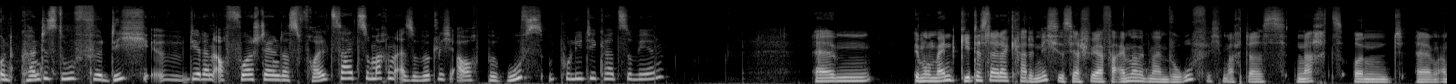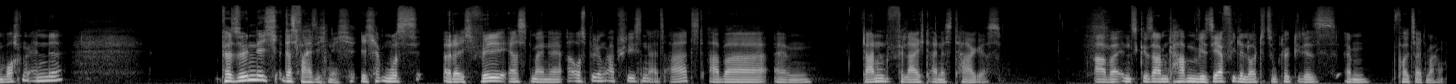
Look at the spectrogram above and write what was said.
Und könntest du für dich äh, dir dann auch vorstellen, das Vollzeit zu machen, also wirklich auch Berufspolitiker zu werden? Ähm, Im Moment geht das leider gerade nicht. Es ist ja schwer vereinbar mit meinem Beruf. Ich mache das nachts und ähm, am Wochenende. Persönlich, das weiß ich nicht. Ich muss oder ich will erst meine Ausbildung abschließen als Arzt, aber ähm, dann vielleicht eines Tages. Aber insgesamt haben wir sehr viele Leute zum Glück, die das ähm, Vollzeit machen.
